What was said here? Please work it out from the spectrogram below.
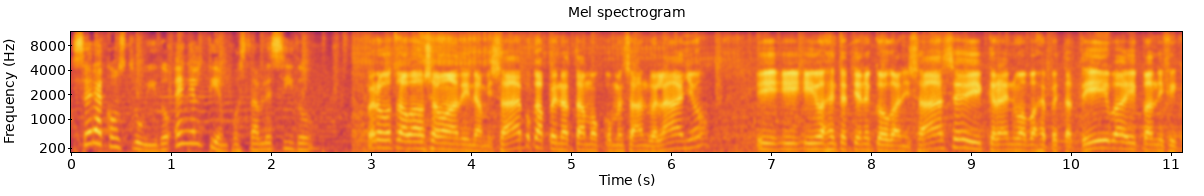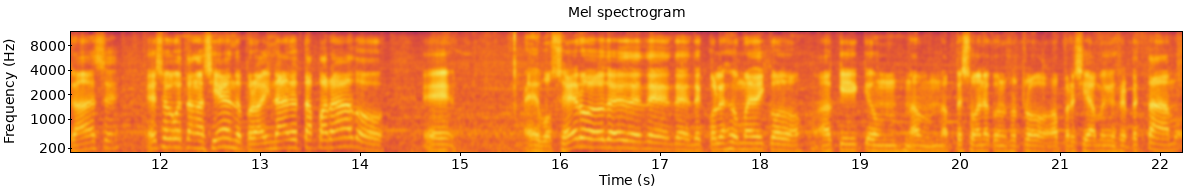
será construido en el tiempo establecido. Pero los trabajos se van a dinamizar porque apenas estamos comenzando el año. Y, la gente tiene que organizarse y crear nuevas expectativas y planificarse. Eso es lo que están haciendo, pero ahí nada está parado. Eh, el vocero de, de, de, del Colegio Médico aquí, que es una, persona que nosotros apreciamos y respetamos,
